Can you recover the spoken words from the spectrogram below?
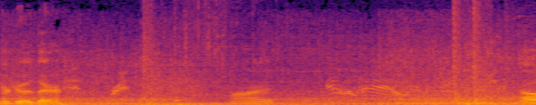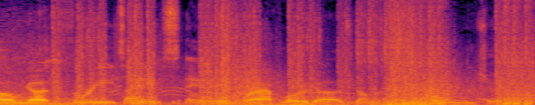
you're good there. Alright. Oh, we got three tanks and a crap load of guys coming. Holy shit.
